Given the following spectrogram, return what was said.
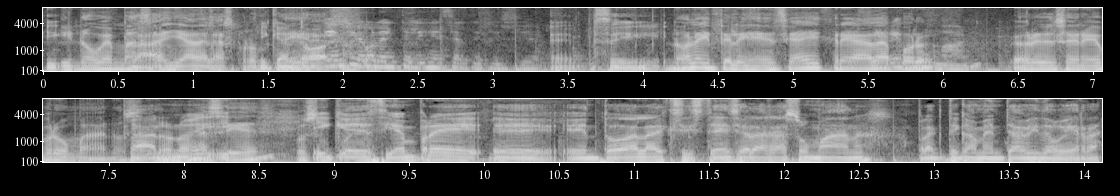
y, no ve más allá de las fronteras. ¿Quién creó la inteligencia artificial? Eh, sí. No, la inteligencia es creada por, por, el cerebro humano. Claro, ¿no? Así es. Y que siempre en toda la existencia de la raza humana prácticamente ha habido guerra.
